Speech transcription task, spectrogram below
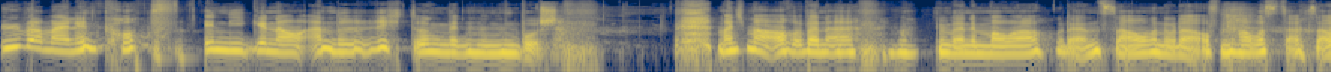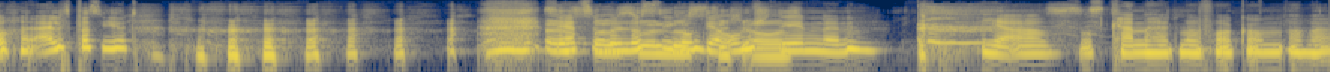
über meinen Kopf in die genau andere Richtung mitten in den Busch. Manchmal auch über eine, über eine Mauer oder einen Zaun oder auf dem Hausdach. Ist auch alles passiert. Sehr zur Belustigung so der Umstehenden. Aus. Ja, es kann halt mal vorkommen, aber.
